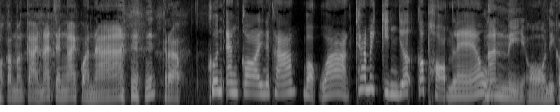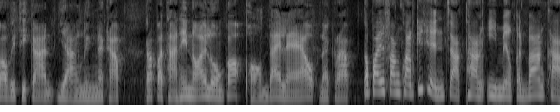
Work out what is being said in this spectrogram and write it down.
ออกกำลังกายน่าจะง่ายกว่านะ ครับ คุณแองกอยนะคะ บอกว่าแค่ไม่กินเยอะก็ผอมแล้ว นั่นนี่อ๋อนี่ก็วิธีการอย่างหนึ่งนะครับ รับประทานให้น้อยลงก็ผอมได้แล้วนะครับ ต่อไปฟังความคิดเห็นจากทางอีเมลกันบ้างค่ะ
